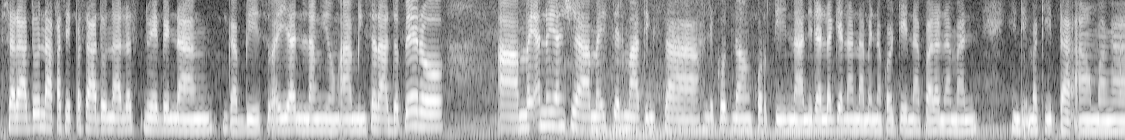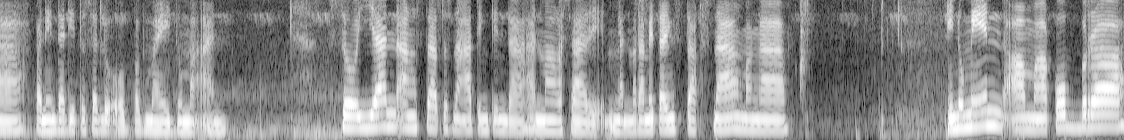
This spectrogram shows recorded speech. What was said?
Sarado na kasi pasado na alas 9 ng gabi. So, ayan lang yung aming sarado. Pero, Ah, may ano yan siya, may steel matting sa likod ng kortina. Nilalagyan lang namin ng kortina para naman hindi makita ang mga paninda dito sa loob pag may dumaan. So, yan ang status ng ating tindahan, mga kasari. Marami tayong stocks ng mga inumin, ang mga cobra,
